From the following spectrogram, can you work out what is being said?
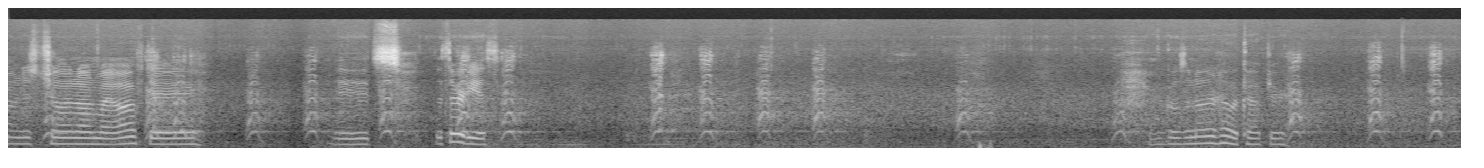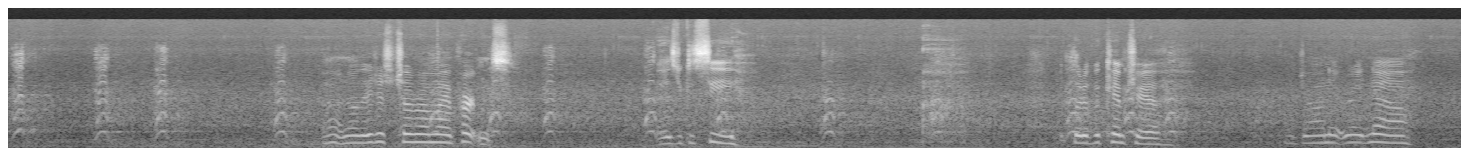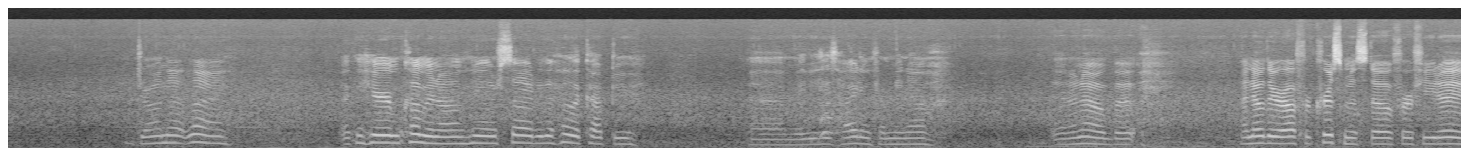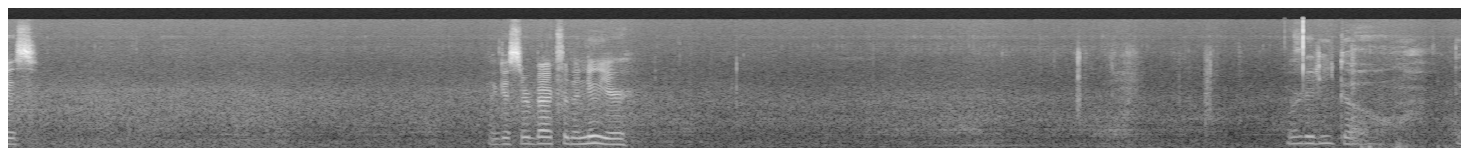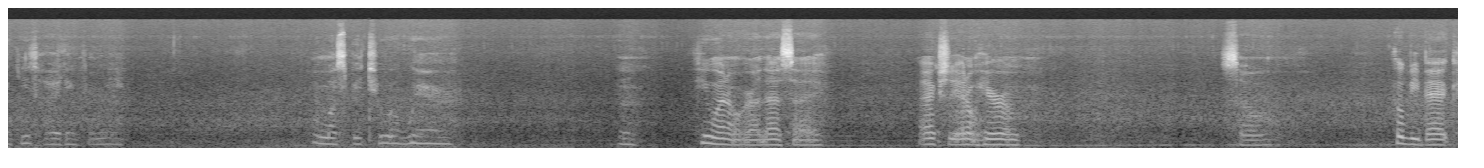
I'm just chilling on my off day. It's the 30th. There goes another helicopter. I don't know, they just chill around my apartments. As you can see, I put up a chemtrail. I'm drawing it right now. Drawing that line. I can hear him coming on the other side of the helicopter. Uh, maybe he's hiding from me now. I don't know, but I know they're off for Christmas though for a few days. I guess they're back for the new year. Where did he go? I think he's hiding from me. I must be too aware. Hmm. He went over on that side. Actually, I don't hear him. So, he'll be back.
